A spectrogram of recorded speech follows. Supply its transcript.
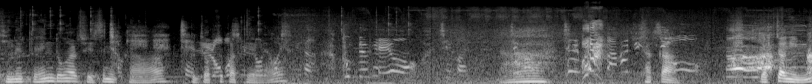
뒤늦게 행동할 수 있으니까 제 문제 없을 것 같아요. 아. 잠깐. 역장이 있네?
